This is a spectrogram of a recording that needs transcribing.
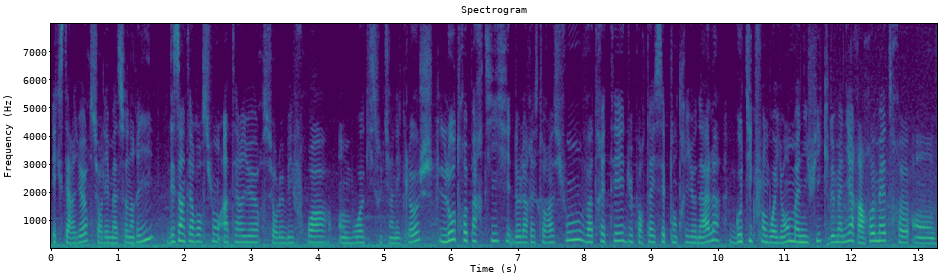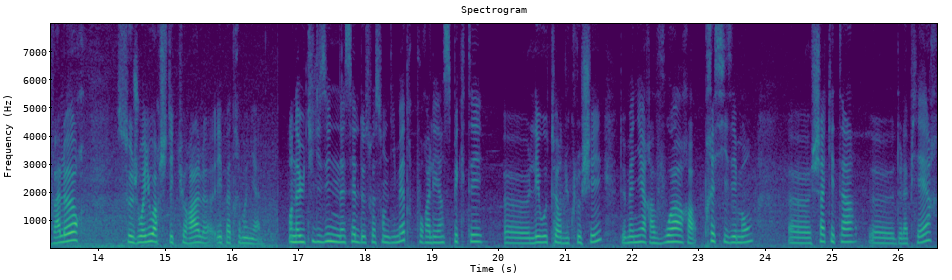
extérieures sur les maçonneries, des interventions intérieures sur le beffroi en bois qui soutient les cloches. L'autre partie de la restauration va traiter du portail septentrional, gothique flamboyant, magnifique, de manière à remettre en valeur ce joyau architectural et patrimonial. On a utilisé une nacelle de 70 mètres pour aller inspecter euh, les hauteurs du clocher, de manière à voir précisément euh, chaque état euh, de la pierre,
